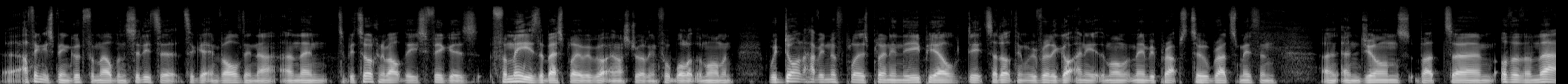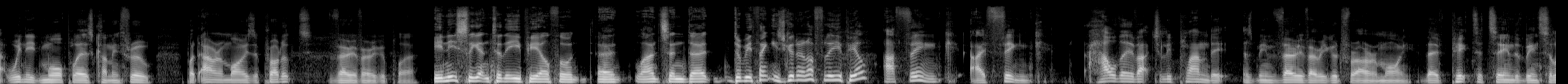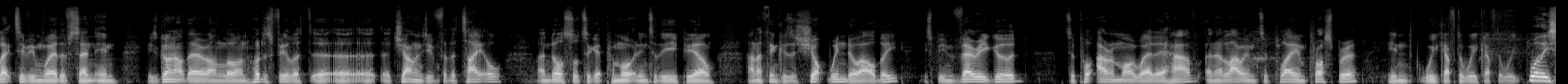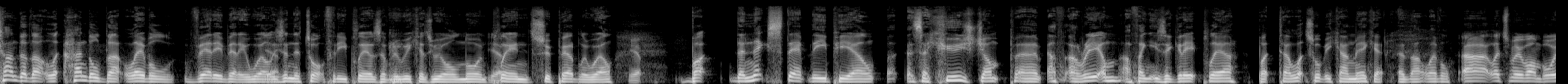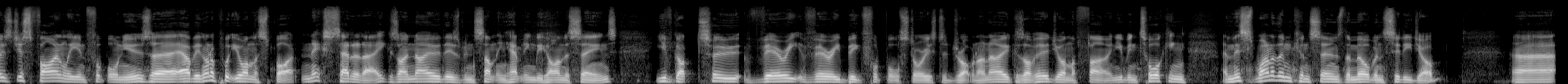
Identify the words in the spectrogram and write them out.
I think it's been good for Melbourne City to, to get involved in that. And then to be talking about these figures, for me, he's the best player we've got in Australian football at the moment. We don't have enough players playing in the EPL. Ditts, I don't think we've really got any at the moment. Maybe perhaps two, Brad Smith and and, and Jones. But um, other than that, we need more players coming through. But Aaron Mooy is a product, very very good player. He needs to get into the EPL, though, uh, lads. And uh, do we think he's good enough for the EPL? I think, I think how they've actually planned it has been very, very good for Aaron Mooy. They've picked a team, they've been selective in where they've sent him. He's gone out there on loan. Huddersfield are, are, are, challenging for the title and also to get promoted into the EPL. And I think as a shop window, Alby, it's been very good to put Aaron Mooy where they have and allow him to play and prosper in week after week after week. Well, he's handled that le- handled that level very, very well. Yeah. He's in the top three players every week, as we all know, and Yeah. playing superbly well. Yep. But the next step, the EPL, it's a huge jump. Uh, I, I rate him. I think he's a great player. But uh, let's hope he can make it at that level. Uh, let's move on, boys. Just finally in football news, uh, Alby, I'm going to put you on the spot next Saturday because I know there's been something happening behind the scenes. You've got two very, very big football stories to drop, and I know because I've heard you on the phone. You've been talking, and this one of them concerns the Melbourne City job. Uh,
